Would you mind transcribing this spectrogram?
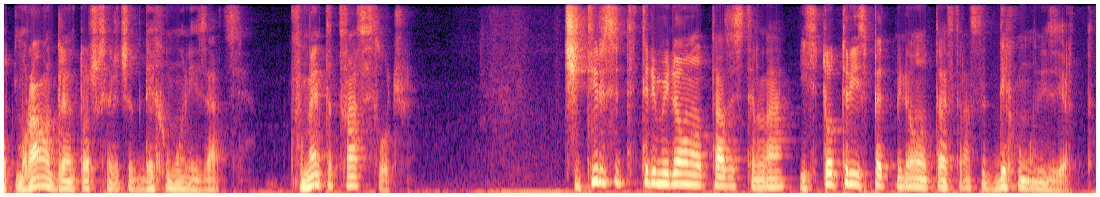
от морална гледна точка се нарича дехуманизация. В момента това се случва. 43 милиона от тази страна и 135 милиона от тази страна се дехуманизират.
